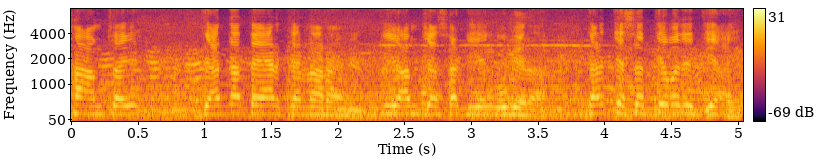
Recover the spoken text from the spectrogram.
हा आमचा एक त्यांना तयार करणार आम्ही की आमच्यासाठी उभे राहा. कारण ते सत्तेमध्ये ते आहे.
